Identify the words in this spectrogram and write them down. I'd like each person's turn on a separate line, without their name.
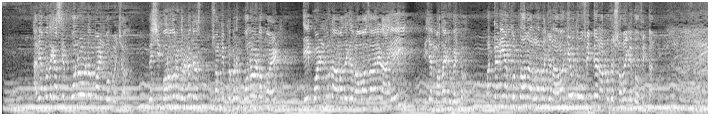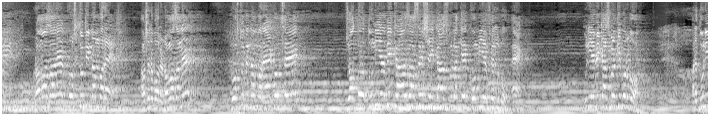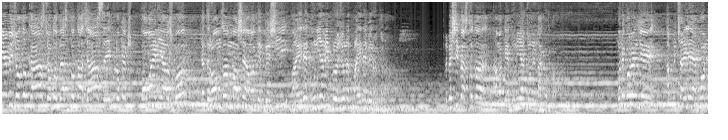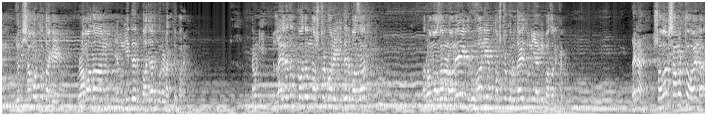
আমি আপনাদের আজকে পনেরোটা পয়েন্ট বলব, চল। বেশি বড় বড় করে না জাস্ট সংক্ষিপ্ত করে পনেরোটা পয়েন্ট এই পয়েন্টগুলো আমাদেরকে রমাজানের আগেই নিজের মাথায় ঢুকাইতে হবে। পাক্কা নিয়াত করতে হবে আল্লাহ যেন আমাকেও তৌফিক দেন, আপনাদের সবাইকে তৌফিক দেন। রমাজানের প্রস্তুতি নাম্বার এক। আমার সেটা বলে, রমাজানের প্রস্তুতি নাম্বার এক হচ্ছে, যত দুনিয়াবি কাজ আছে, সেই কাজগুলোকে কমিয়ে ফেলব। এক। দুনিয়াবি কাজগুলো কি করব? মানে দুনিয়াবি যত কাজ, যত ব্যস্ততা যা আছে, এগুলোকে কমায় নিয়ে আসব, যাতে রমজান মাসে আমাকে বেশি বাইরে, দুনিয়াবি প্রয়োজনে বাইরে বের হইতে না মানে বেশি ব্যস্ততা আমাকে দুনিয়ার জন্য না করতে। মনে করেন যে আপনি চাইলে এখন যদি সামর্থ্য থাকে, রমাদান এবং ঈদের বাজার করে রাখতে পারেন। কারণ লাইলাতুল কদম নষ্ট করে ঈদের বাজার রমাজানের অনেক রুহানিয়াত নষ্ট করে দেয় দুনিয়াবি বাজার ঘাট তাই না? সবার সামর্থ্য হয় না।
